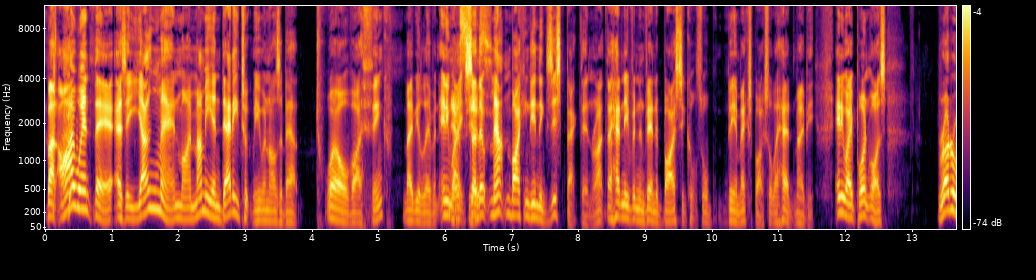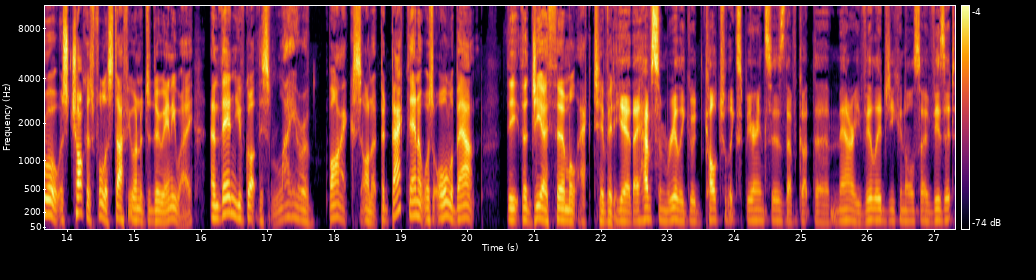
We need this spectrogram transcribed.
But I went there as a young man. My mummy and daddy took me when I was about 12, I think, maybe 11. Anyway, Yes, so yes. the mountain biking didn't exist back then, right? They hadn't even invented bicycles or BMX bikes, or they had maybe. Anyway, point was, Rotorua was chockers full of stuff you wanted to do anyway. And then you've got this layer of bikes on it. But back then it was all about the, the geothermal activity. Yeah, they have some really good cultural experiences. They've got the Maori village you can also visit.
